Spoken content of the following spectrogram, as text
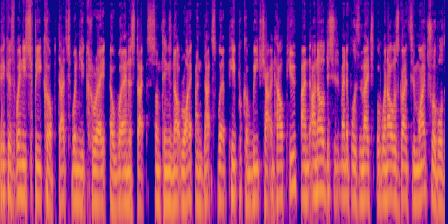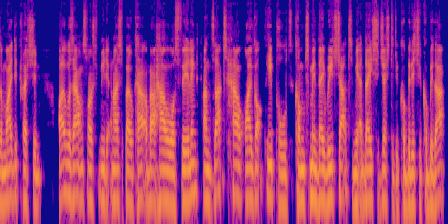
because when you speak up, that's when you create awareness that something's not right. And that's where people can reach out and help you. And I know this is menopause related, but when I was going through my troubles and my depression, I was out on social media and I spoke out about how I was feeling. And that's how I got people to come to me. They reached out to me and they suggested it could be this, it could be that.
